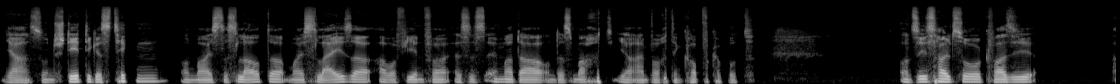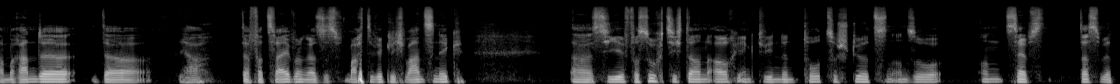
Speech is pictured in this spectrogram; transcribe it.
ja, so ein stetiges Ticken und mal ist lauter, mal ist es leiser, aber auf jeden Fall, es ist immer da und das macht ihr einfach den Kopf kaputt. Und sie ist halt so quasi am Rande der, ja, der Verzweiflung, also es macht sie wirklich wahnsinnig. Äh, sie versucht sich dann auch irgendwie in den Tod zu stürzen und so und selbst das wird,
